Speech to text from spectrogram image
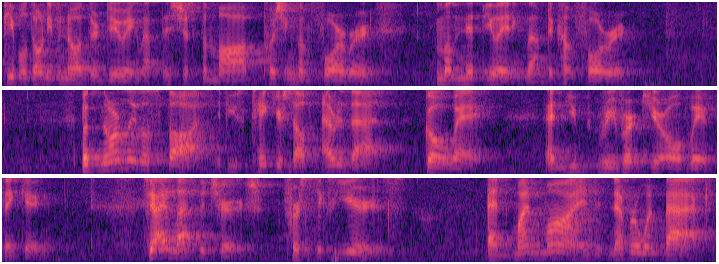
people don't even know what they're doing, that it's just the mob pushing them forward, manipulating them to come forward. But normally, those thoughts, if you take yourself out of that, go away and you revert to your old way of thinking. See, I left the church for six years, and my mind never went back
